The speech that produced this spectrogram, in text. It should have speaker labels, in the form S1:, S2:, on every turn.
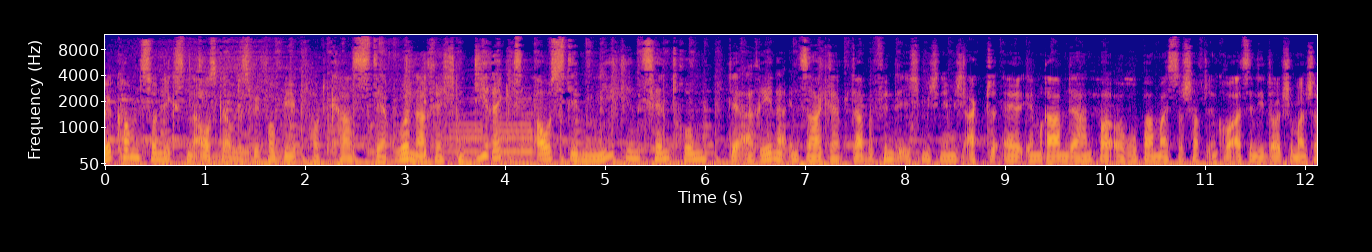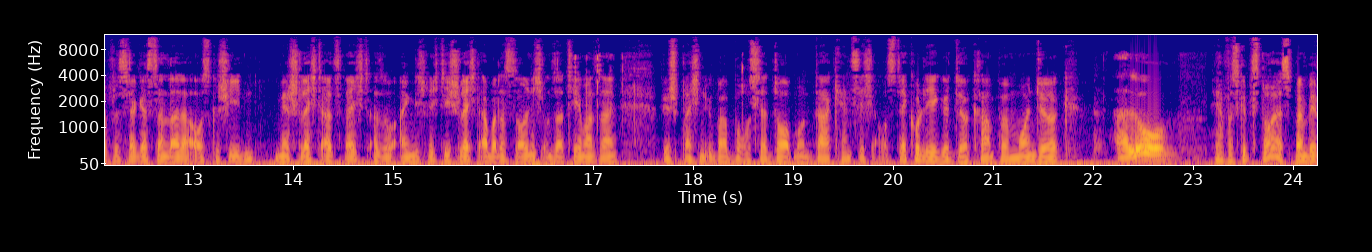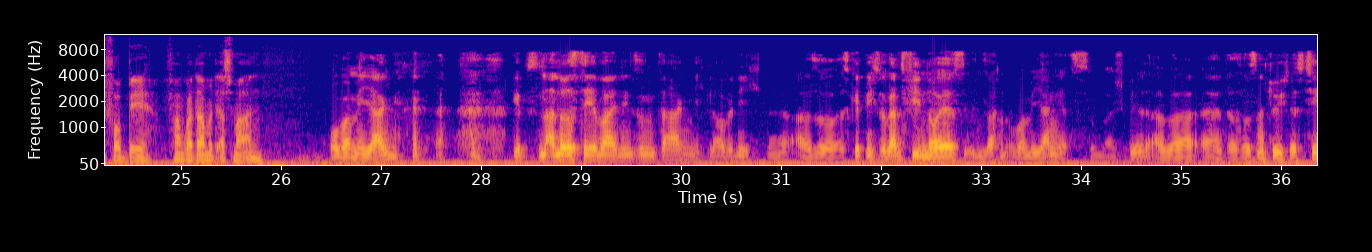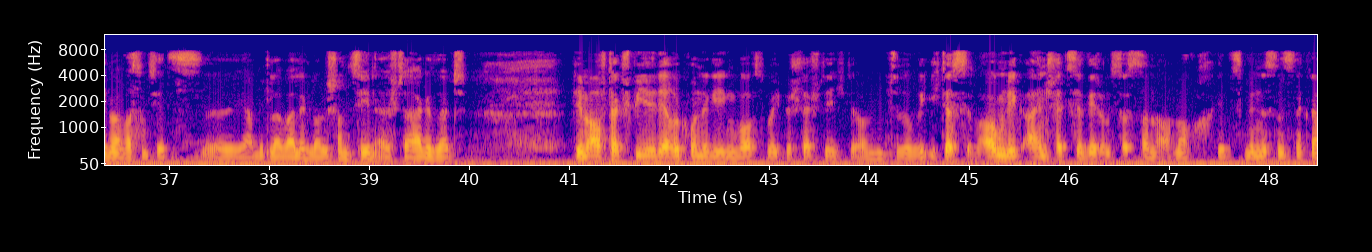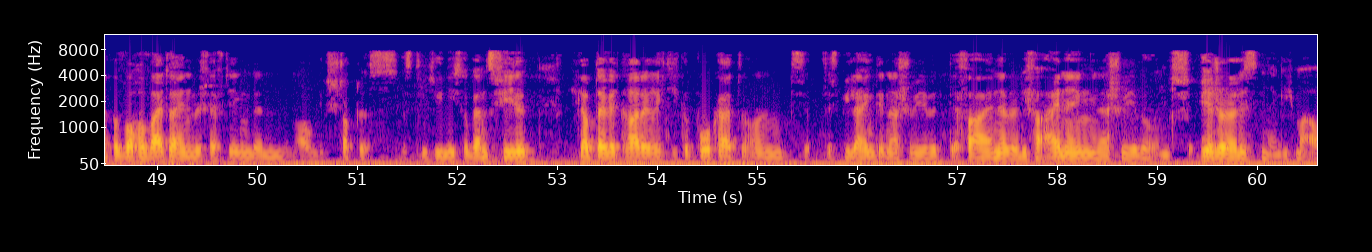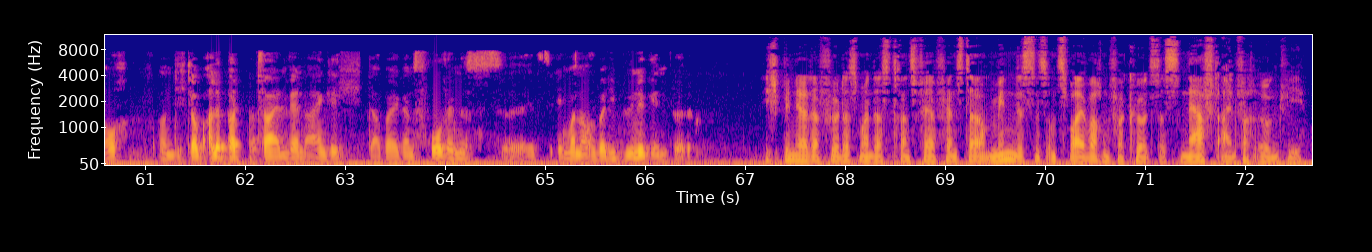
S1: Willkommen zur nächsten Ausgabe des BVB Podcasts der Ruhrnachrichten direkt aus dem Medienzentrum der Arena in Zagreb. Da befinde ich mich nämlich aktuell im Rahmen der Handball-Europameisterschaft in Kroatien. Die deutsche Mannschaft ist ja gestern leider ausgeschieden. Mehr schlecht als recht, also eigentlich richtig schlecht, aber das soll nicht unser Thema sein. Wir sprechen über Borussia Dortmund. Da kennt sich aus der Kollege Dirk Rampe. Moin Dirk.
S2: Hallo.
S1: Ja, was gibt's Neues beim BVB? Fangen wir damit erstmal an.
S2: Aubameyang. gibt es ein anderes Thema in diesen Tagen? Ich glaube nicht. Ne? Also es gibt nicht so ganz viel Neues in Sachen Aubameyang jetzt zum Beispiel, aber äh, das ist natürlich das Thema, was uns jetzt äh, ja mittlerweile, glaube ich, schon zehn, elf Tage seit dem Auftaktspiel der Rückrunde gegen Wolfsburg beschäftigt. Und so wie ich das im Augenblick einschätze, wird uns das dann auch noch jetzt mindestens eine knappe Woche weiterhin beschäftigen, denn im Augenblick stockt es. Es tut sich nicht so ganz viel. Ich glaube, da wird gerade richtig gepokert und der Spieler hängt in der Schwebe, der Vereine oder die Vereine hängen in der Schwebe und wir Journalisten, denke ich mal, auch. Und ich glaube, alle Parteien wären eigentlich dabei ganz froh, wenn es äh, jetzt irgendwann auch über die Bühne gehen würde.
S1: Ich bin ja dafür, dass man das Transferfenster mindestens um zwei Wochen verkürzt. Das nervt einfach irgendwie.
